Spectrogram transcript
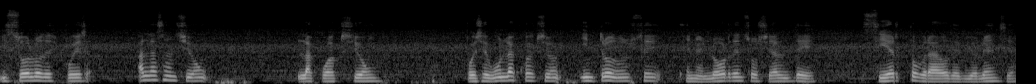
y solo después a la sanción, la coacción, pues según la coacción introduce en el orden social de cierto grado de violencia.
